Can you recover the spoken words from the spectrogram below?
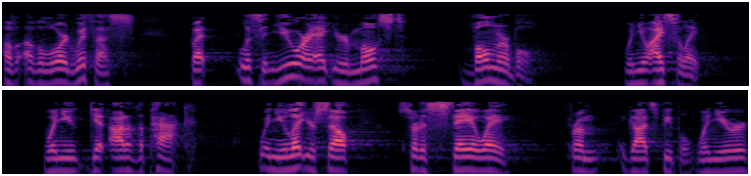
of, of the Lord with us. But listen, you are at your most vulnerable when you isolate, when you get out of the pack, when you let yourself sort of stay away from God's people, when you're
